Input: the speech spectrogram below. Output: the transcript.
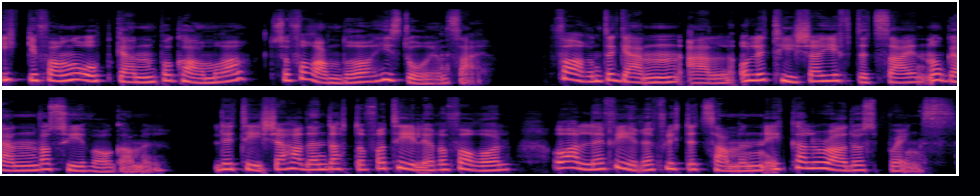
ikke fanger opp Gannon på kamera, så forandrer historien seg. Faren til Gannon, Al, og Letitia giftet seg når Gannon var syv år gammel. Letitia hadde en datter fra tidligere forhold, og alle fire flyttet sammen i Colorado Springs.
